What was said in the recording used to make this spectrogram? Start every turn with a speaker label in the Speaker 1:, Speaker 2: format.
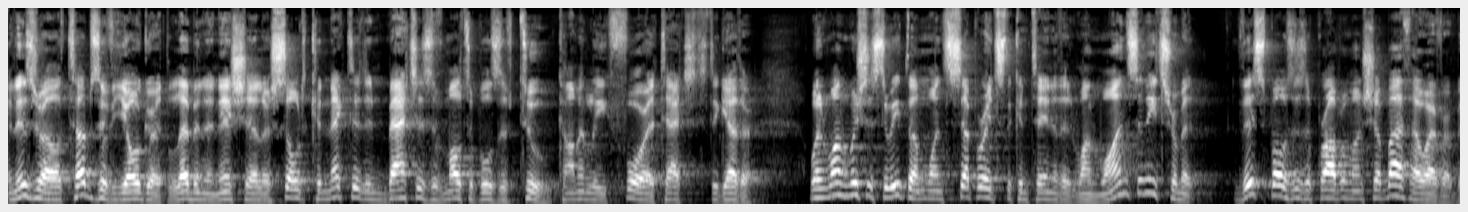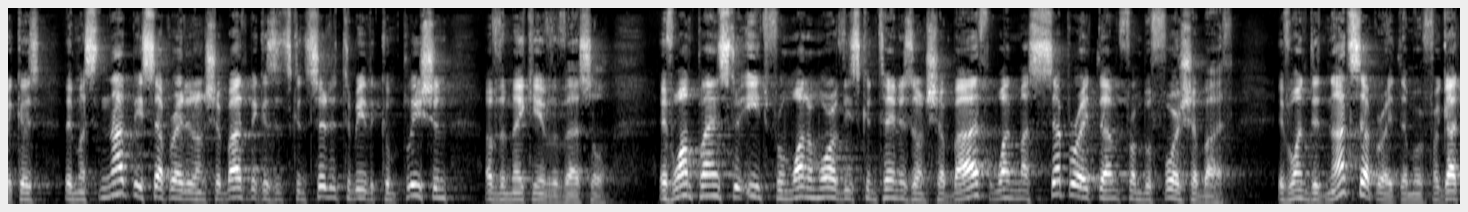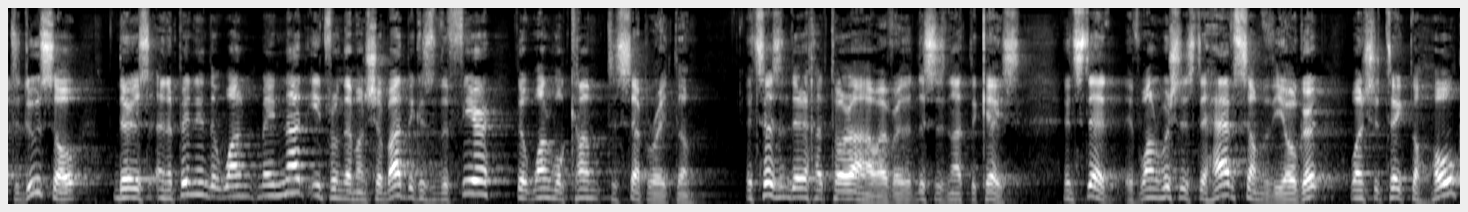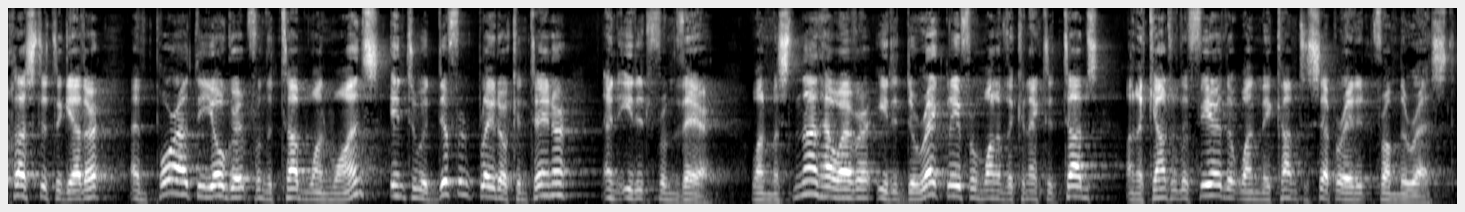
Speaker 1: In Israel, tubs of yogurt, leben, and eshel are sold connected in batches of multiples of two, commonly four attached together. When one wishes to eat them, one separates the container that one wants and eats from it. This poses a problem on Shabbat, however, because they must not be separated on Shabbat because it's considered to be the completion of the making of the vessel. If one plans to eat from one or more of these containers on Shabbat, one must separate them from before Shabbat. If one did not separate them or forgot to do so, there is an opinion that one may not eat from them on Shabbat because of the fear that one will come to separate them. It says in Derech Torah, however, that this is not the case. Instead, if one wishes to have some of the yogurt, one should take the whole cluster together and pour out the yogurt from the tub one wants into a different plate or container and eat it from there. One must not, however, eat it directly from one of the connected tubs on account of the fear that one may come to separate it from the rest.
